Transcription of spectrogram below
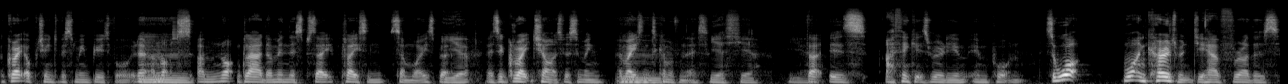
a great opportunity for something beautiful. I'm not Mm. I'm not glad I'm in this pla- place in some ways, but yeah. there's a great chance for something amazing to Mm. come from this. Yes. Yeah. Yeah. That is, I think it's really important. So what what encouragement do you have for others?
